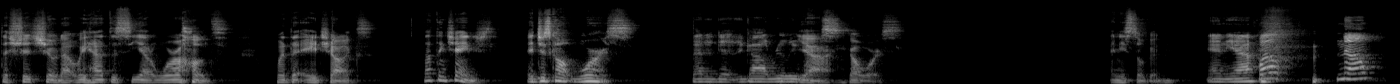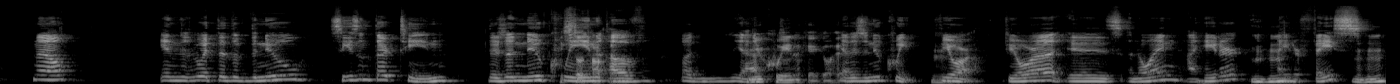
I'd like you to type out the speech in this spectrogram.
the shit show that we had to see at Worlds with the Aatrox, nothing changed. It just got worse. That it did. It got really Yeah, worse. it got worse. And he's still good. And yeah, well, no, no. In the, with the, the the new season thirteen, there's a new queen of uh, yeah New queen. Okay, go ahead. yeah. There's a new queen, Mhm. Fiora. Fiora is annoying. I hate her. Mhm. I hate her face. Mhm.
